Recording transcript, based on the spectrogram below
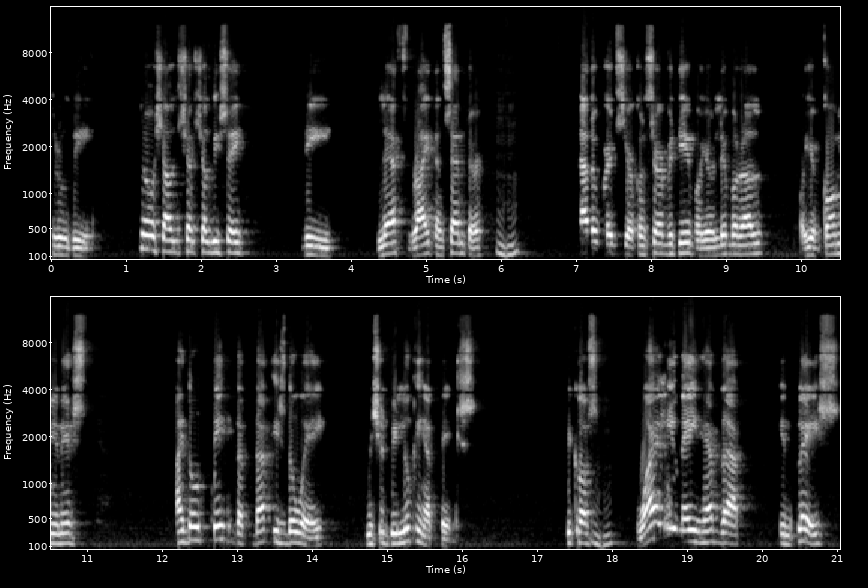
through the, you know, shall, shall, shall we say, the left, right, and center. Mhm. In other words, you're conservative or you're liberal or you're communist. I don't think that that is the way we should be looking at things. Because while you may have that in place,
